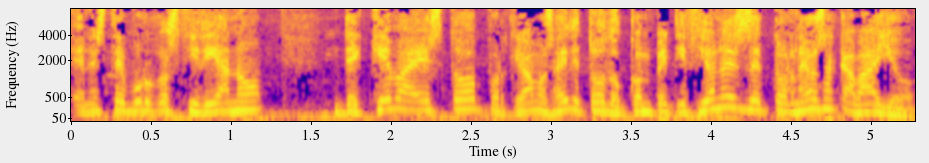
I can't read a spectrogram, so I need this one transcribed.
en este Burgos cidiano? ¿De qué va esto? Porque vamos, hay de todo. Competiciones de torneos a caballo,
